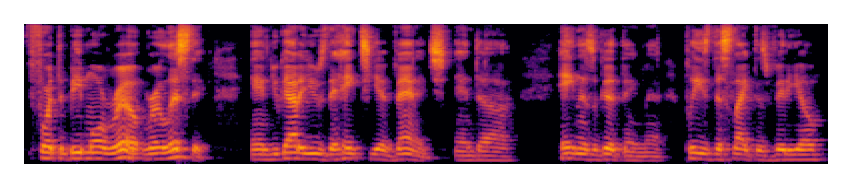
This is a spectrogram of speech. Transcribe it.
for it to be more real, realistic, and you got to use the hate to your advantage. And uh, hating is a good thing, man. Please dislike this video.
